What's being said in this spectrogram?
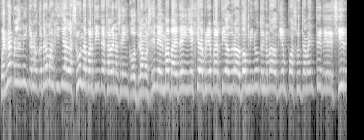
pues nada platinitos, nos encontramos aquí ya en la segunda partida Esta vez nos encontramos en el mapa de Tain Y es que la primera partida ha durado dos minutos y no me ha dado tiempo absolutamente de decir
